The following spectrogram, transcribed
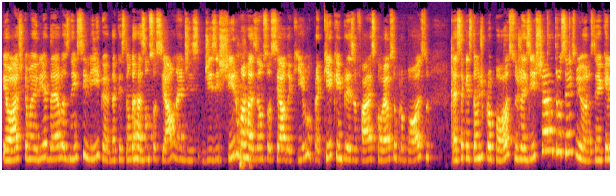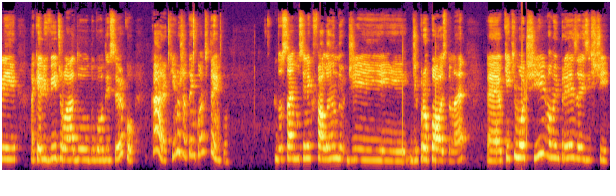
Eu acho que a maioria delas nem se liga da questão da razão social, né? De, de existir uma razão social daquilo, para que, que a empresa faz, qual é o seu propósito. Essa questão de propósito já existe há 300 mil anos. Tem aquele aquele vídeo lá do, do Golden Circle, cara, aquilo já tem quanto tempo? Do Simon Sinek falando de, de propósito, né? É, o que, que motiva uma empresa a existir?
